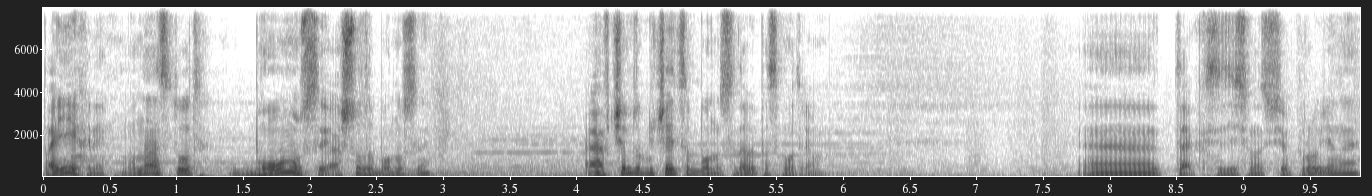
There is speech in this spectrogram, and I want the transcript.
поехали. У нас тут бонусы. А что за бонусы? А в чем заключаются бонусы? Давай посмотрим. Э, так, здесь у нас все пройдено.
